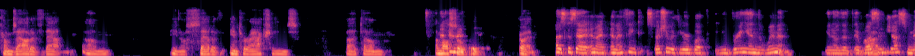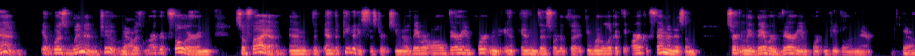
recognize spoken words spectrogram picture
comes out of that, um, you know, set of interactions. But um, I'm also, I, go ahead. I was going to say, and I and I think especially with your book, you bring in the women. You know that it wasn't uh, just men; it was women too. Yeah. It was Margaret Fuller and Sophia and the, and the Peabody sisters. You know, they were all very important in, in the sort of the, if you want to look at the arc of feminism, certainly they were very important people in there. Yeah,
